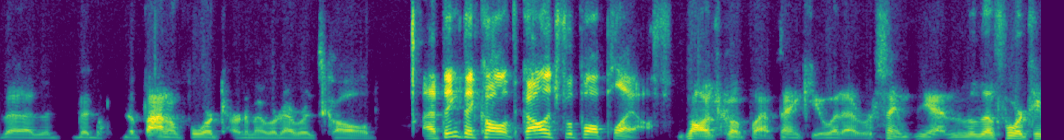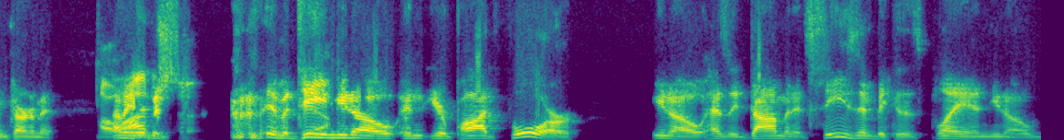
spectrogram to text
the, the the the Final Four tournament, whatever it's called. I think they call it the college football playoff. College Club Playoff. Thank you. Whatever. Same. Yeah, the, the four team tournament. Oh, I I, mean, it, if a team, you know, in your pod four, you know, has a dominant season because it's playing, you know,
